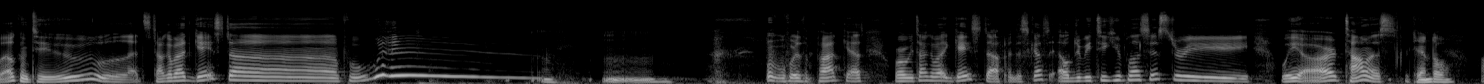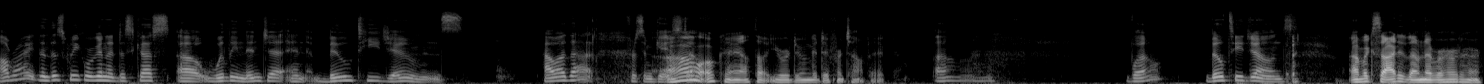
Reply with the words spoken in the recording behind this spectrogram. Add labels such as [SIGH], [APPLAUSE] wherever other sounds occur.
Welcome to Let's Talk About Gay Stuff. Woohoo! Mm. We're the podcast where we talk about gay stuff and discuss LGBTQ plus history. We are Thomas. Kendall. All right, and this week we're going to discuss uh, Willie Ninja and Bill T. Jones. How about that for some gay oh, stuff? Oh, okay. I thought you were doing a different topic. Uh, well, Bill T. Jones. I'm excited. I've never heard of her.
